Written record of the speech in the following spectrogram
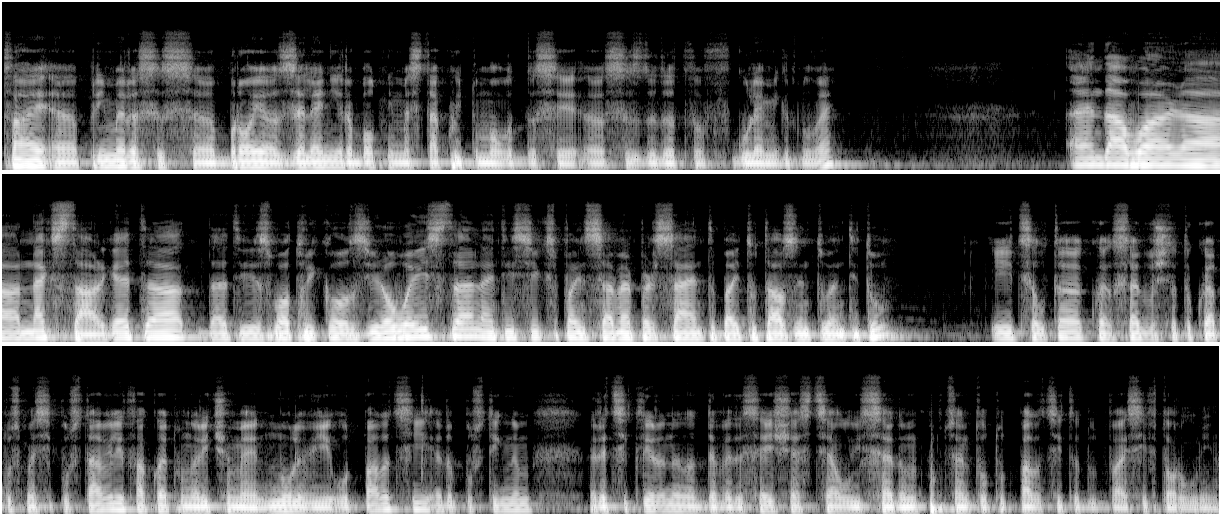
Това е а, примера с а, броя зелени работни места, които могат да се а, създадат в големи градове. And our uh, next target, uh, that is what we call zero waste, uh, 96.7% by 2022. И целта, коя- следващата, която сме си поставили, това, което наричаме нулеви отпадъци, е да постигнем рециклиране на 96,7% от отпадъците до 2022 година.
